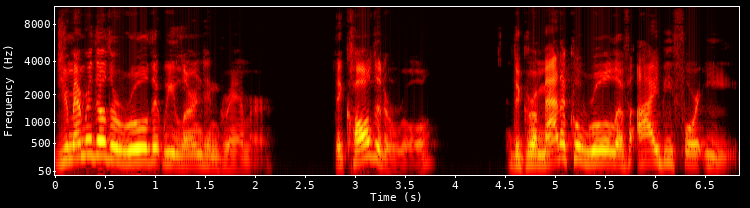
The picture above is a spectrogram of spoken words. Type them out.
Do you remember, though, the rule that we learned in grammar? They called it a rule, the grammatical rule of I before E.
